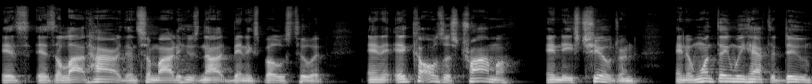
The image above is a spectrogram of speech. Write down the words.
is is a lot higher than somebody who's not been exposed to it, and it, it causes trauma in these children. And the one thing we have to do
